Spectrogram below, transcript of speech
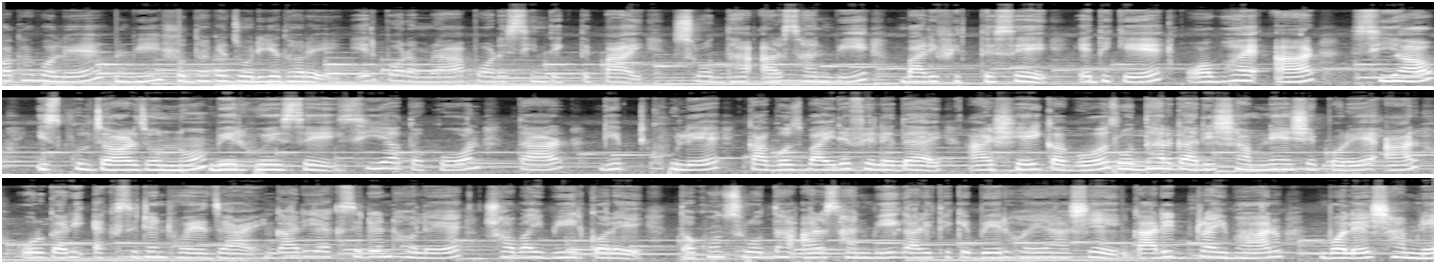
কথা বলে সানভি শ্রদ্ধাকে জড়িয়ে ধরে। এরপর আমরা পরের সিন দেখতে পাই শ্রদ্ধা আর সানভি বাড়ি ফিরতেছে। এদিকে অভয় আর সিয়াও স্কুল যাওয়ার জন্য বের হয়েছে। সিয়া তখন তার গিফট খুলে কাগজ বাইরে ফেলে দেয় আর সেই কাগজ শ্রদ্ধার গাড়ির সামনে এসে পড়ে আর ওর গাড়ি অ্যাক্সিডেন্ট হয়ে যায়। গাড়ি অ্যাক্সিডেন্ট হলে সবাই ভিড় করে। তখন শ্রদ্ধা আর সানভি গাড়ি থেকে বের হয়ে আসে। গাড়ির ড্রাইভার বলে, সামনে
